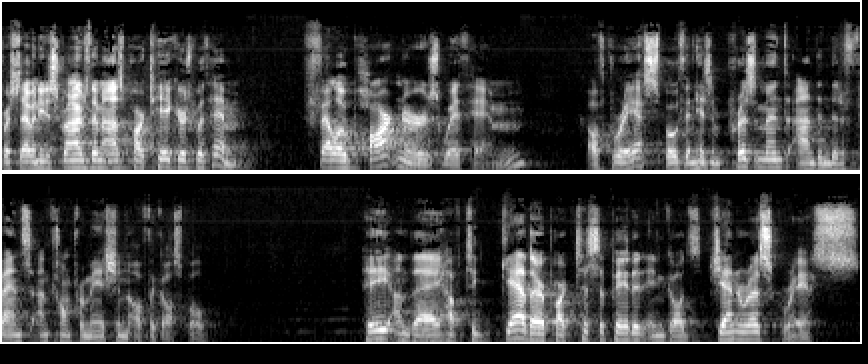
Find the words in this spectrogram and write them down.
Verse 7, he describes them as partakers with him, fellow partners with him of grace, both in his imprisonment and in the defense and confirmation of the gospel. He and they have together participated in God's generous grace.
